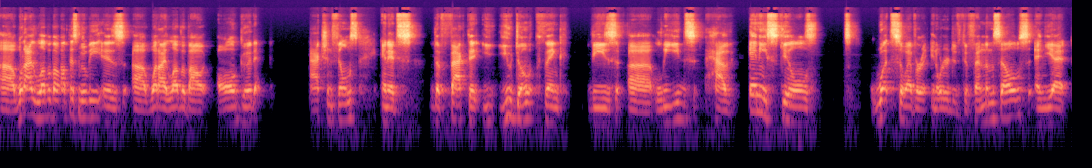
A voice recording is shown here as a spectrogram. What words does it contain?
Uh, what I love about this movie is uh, what I love about all good action films, and it's the fact that you, you don't think these uh, leads have any skills whatsoever in order to defend themselves, and yet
